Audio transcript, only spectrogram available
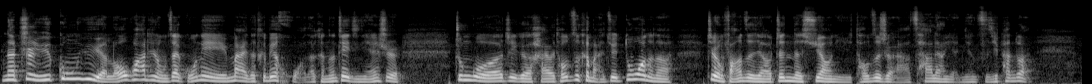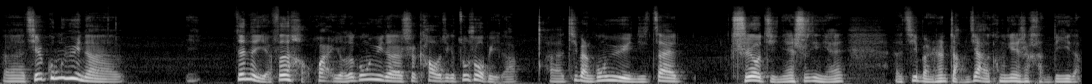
那至于公寓、楼花这种在国内卖的特别火的，可能这几年是中国这个海外投资客买最多的呢。这种房子要真的需要你投资者啊擦亮眼睛，仔细判断。呃，其实公寓呢，真的也分好坏，有的公寓呢是靠这个租售比的。呃，基本上公寓你在持有几年、十几年，呃，基本上涨价的空间是很低的。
